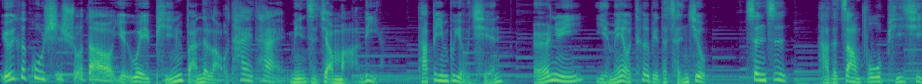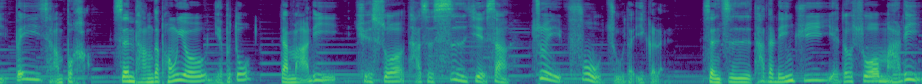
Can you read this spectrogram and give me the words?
有一个故事说到，有一位平凡的老太太，名字叫玛丽，她并不有钱，儿女也没有特别的成就，甚至她的丈夫脾气非常不好，身旁的朋友也不多，但玛丽却说她是世界上。最富足的一个人，甚至他的邻居也都说玛丽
